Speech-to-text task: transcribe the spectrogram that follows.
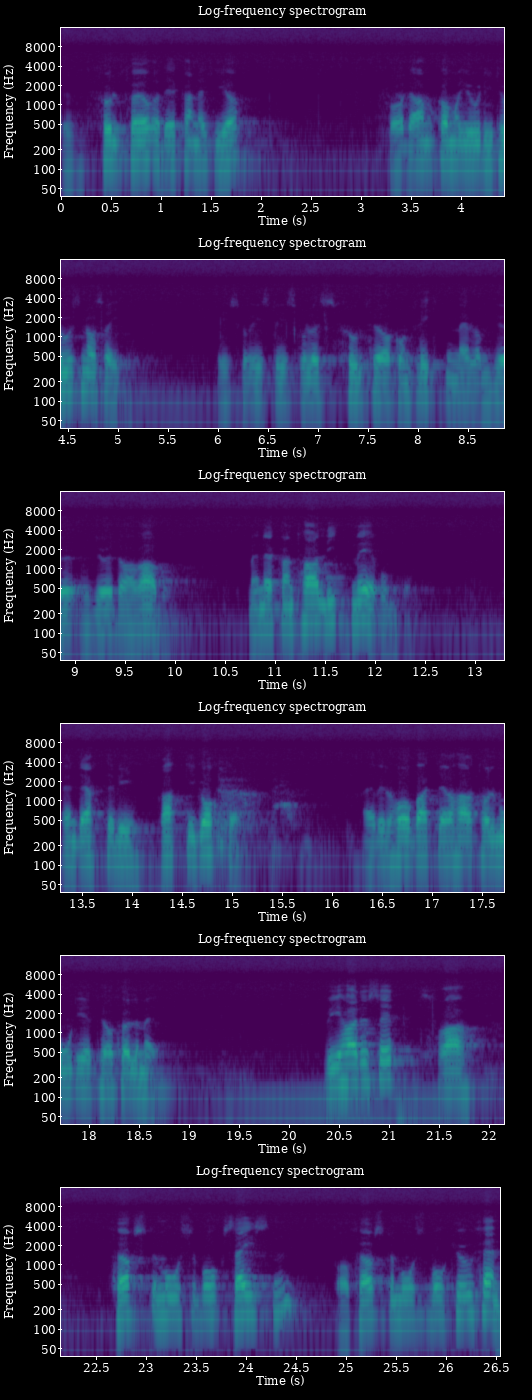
eh, fullføre, det kan jeg ikke gjøre, for da kommer jo de tusenårsrike. Hvis vi skulle fullføre konflikten mellom jøder og araber. Men jeg kan ta litt mer om det enn dertil vi rakk i går kveld. Jeg vil håpe at dere har tålmodighet til å følge med. Vi hadde sett fra Første Mosebok 16 og Første Mosebok 25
